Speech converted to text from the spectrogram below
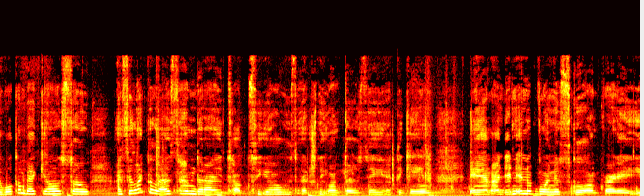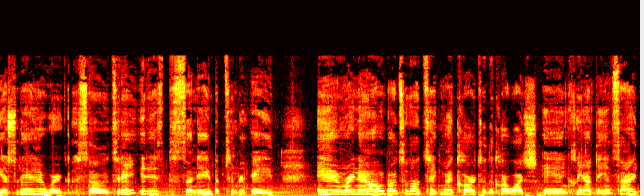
Welcome back y'all. So I feel like the last time that I talked to y'all was actually on Thursday at the game and I didn't end up going to school on Friday. Yesterday I had work. So today it is the Sunday, September 8th and right now I'm about to go take my car to the car wash and clean out the inside.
